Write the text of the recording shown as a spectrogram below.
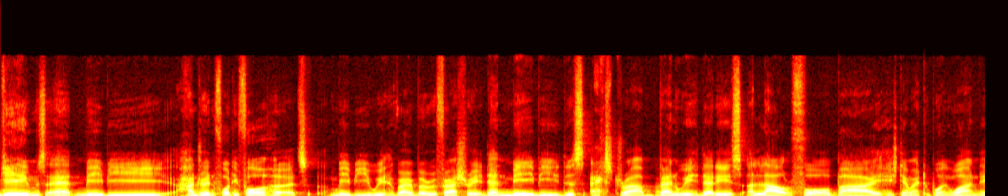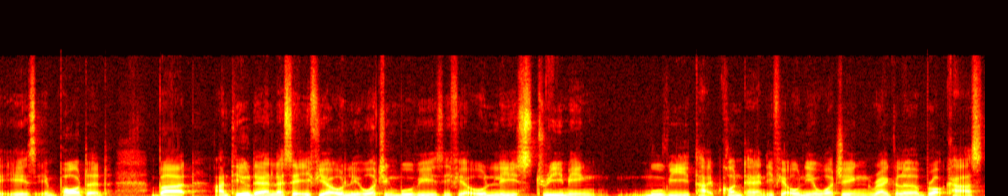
games at maybe 144 hertz, maybe with variable refresh rate, then maybe this extra bandwidth that is allowed for by HDMI 2.1 is important. But until then, let's say if you're only watching movies, if you're only streaming movie type content, if you're only watching regular broadcast,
